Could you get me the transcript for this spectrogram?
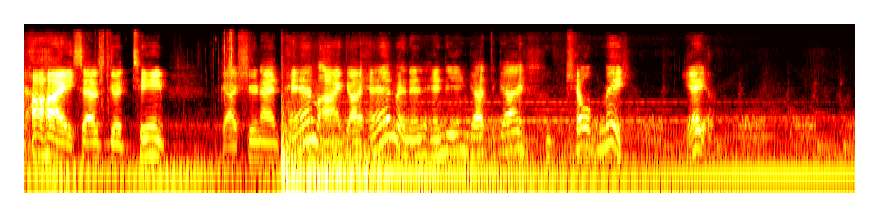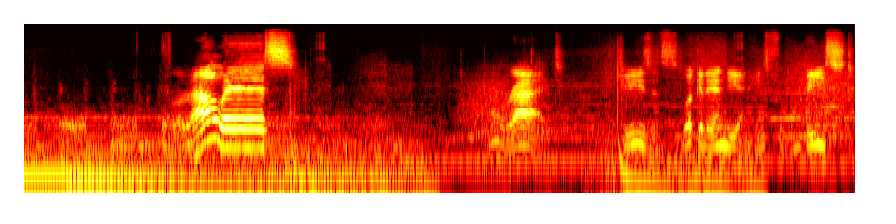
Nice. That was a good team. Guy shooting at him, I got him, and then Indian got the guy who killed me. Yeah. Flawless. Alright. Jesus. Look at Indian. He's a beast.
